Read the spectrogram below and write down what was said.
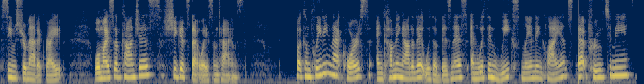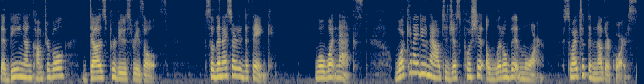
Seems dramatic, right? Well, my subconscious, she gets that way sometimes. But completing that course and coming out of it with a business and within weeks landing clients, that proved to me that being uncomfortable does produce results. So then I started to think, well, what next? What can I do now to just push it a little bit more? So I took another course,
